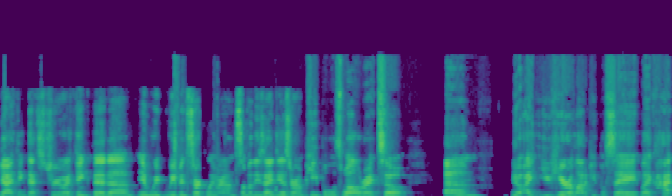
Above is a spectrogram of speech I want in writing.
Yeah, I think that's true. I think that um, we we've been circling around some of these ideas around people as well, right? So, um, you know, I, you hear a lot of people say like hi,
